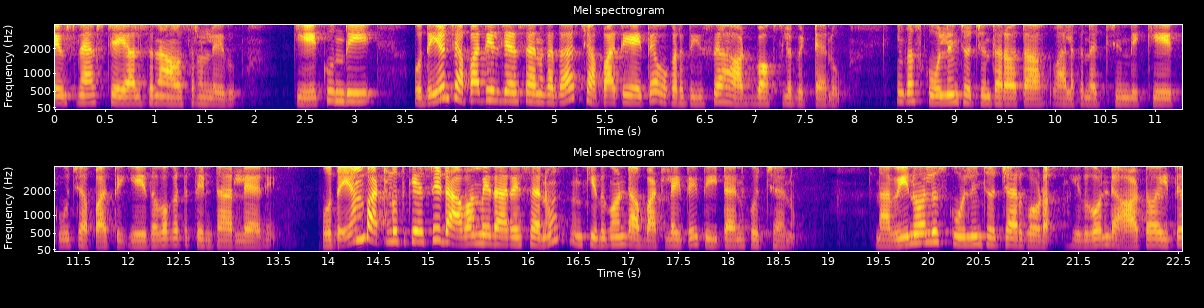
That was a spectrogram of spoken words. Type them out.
ఏం స్నాక్స్ చేయాల్సిన అవసరం లేదు. కేక్ ఉంది ఉదయం చపాతీలు చేశాను కదా చపాతీ అయితే ఒకటి తీసి హాట్ బాక్స్లో పెట్టాను. ఇంకా స్కూల్ నుంచి వచ్చిన తర్వాత వాళ్ళకి నచ్చింది కేకు చపాతీ ఏదో ఒకటి తింటారులే అని. ఉదయం బట్టలు ఉతికేసి డాబా మీద ఆరేసాను ఇంక ఇదిగోండి ఆ బట్టలు అయితే తీయటానికి వచ్చాను. నవీన్ వాళ్ళు స్కూల్ నుంచి వచ్చారు కూడా. ఇదిగోండి ఆటో అయితే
